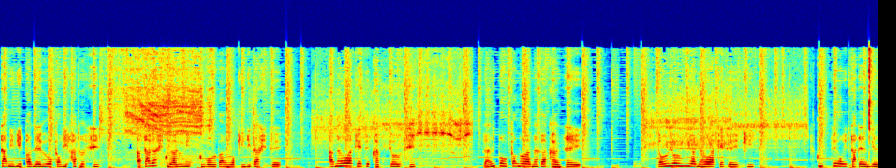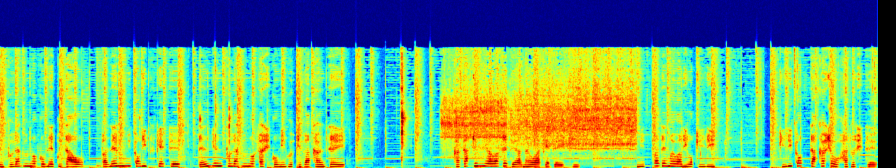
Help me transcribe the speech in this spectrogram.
た右パネルを取り外し、新しくアルミ複合板を切り出して、穴を開けて拡張し、ランポートの穴が完成。同様に穴を開けていき、作っておいた電源プラグのコネクタを、パネルに取り付けて、電源プラグの差し込み口が完成。形に合わせて穴を開けていき、ニッパで周りを切り、切り取った箇所を外して、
